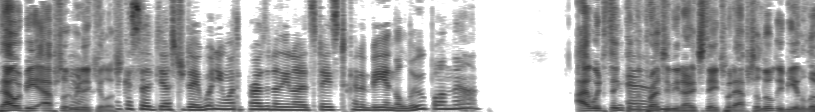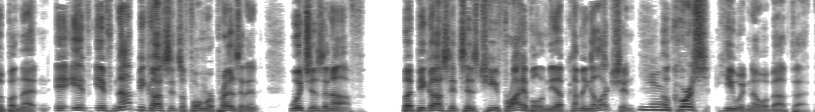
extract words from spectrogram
That would be absolutely yeah. ridiculous. Like I said yesterday, wouldn't you want the president of the United States to kind of be in the loop on that? I would think that and, the president of the United States would absolutely be in the loop on that. If if not because it's a former president, which is enough, but because it's his chief rival in the upcoming election. Yes. Of course, he would know about that.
